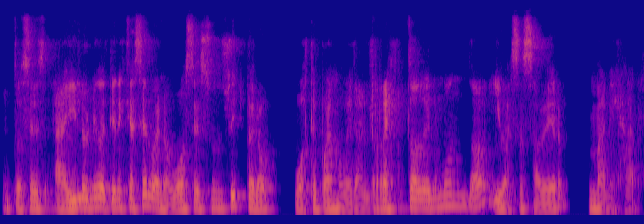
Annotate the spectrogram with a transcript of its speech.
Entonces, ahí lo único que tienes que hacer, bueno, vos es un switch, pero vos te puedes mover al resto del mundo y vas a saber manejar.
